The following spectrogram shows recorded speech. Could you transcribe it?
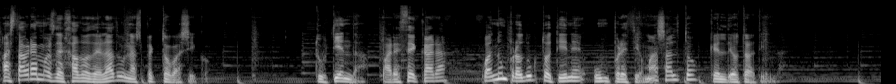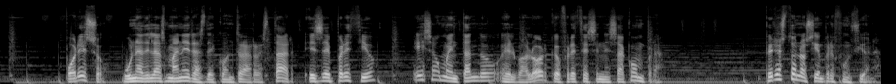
Hasta ahora hemos dejado de lado un aspecto básico. Tu tienda parece cara cuando un producto tiene un precio más alto que el de otra tienda. Por eso, una de las maneras de contrarrestar ese precio es aumentando el valor que ofreces en esa compra. Pero esto no siempre funciona.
